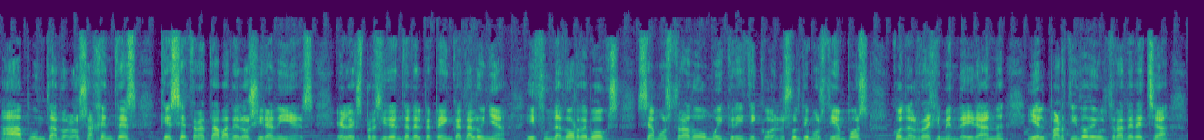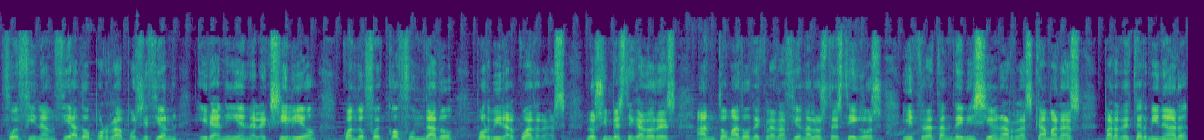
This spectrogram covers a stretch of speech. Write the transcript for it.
ha apuntado a los agentes que se trataba de los iraníes. El expresidente del PP en Cataluña y fundador de Vox se ha mostrado muy crítico en los últimos tiempos con el régimen de Irán y el partido de ultraderecha fue financiado por la oposición iraní en el exilio cuando fue cofundado por Vidal Cuadras. Los investigadores han tomado declaración a los testigos y tratan de visionar las cámaras para determinar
